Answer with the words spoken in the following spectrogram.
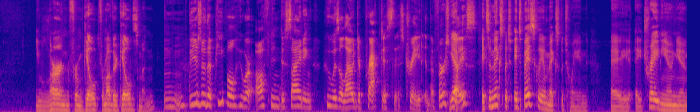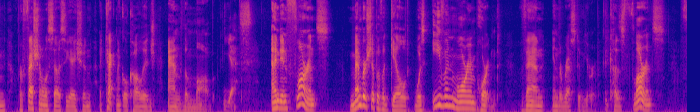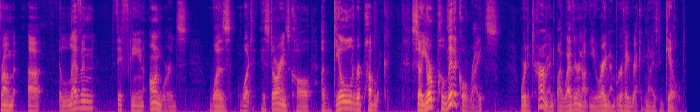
you learn from guild from other guildsmen. Mm-hmm. These are the people who are often deciding who is allowed to practice this trade in the first Yeah. place. It's a mix bet- it's basically a mix between a a trade union, a professional association, a technical college, and the mob. Yes. And in Florence, membership of a guild was even more important than in the rest of Europe because Florence, from uh, 1115 onwards, was what historians call a guild republic. So your political rights were determined by whether or not you were a member of a recognized guild.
